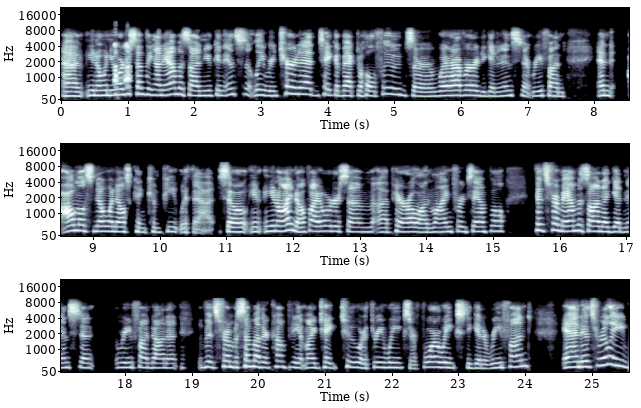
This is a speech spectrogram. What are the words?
Uh, you know, when you order something on Amazon, you can instantly return it, take it back to Whole Foods or wherever, and you get an instant refund. And almost no one else can compete with that. So, you know, I know if I order some uh, apparel online, for example, if it's from Amazon, I get an instant refund on it. If it's from some other company, it might take two or three weeks or four weeks to get a refund. And it's really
